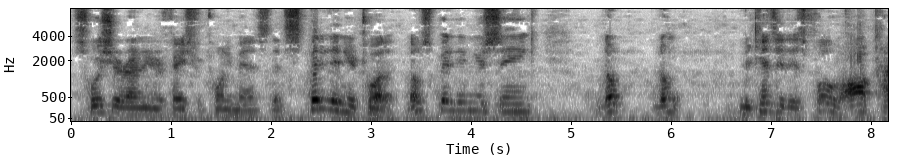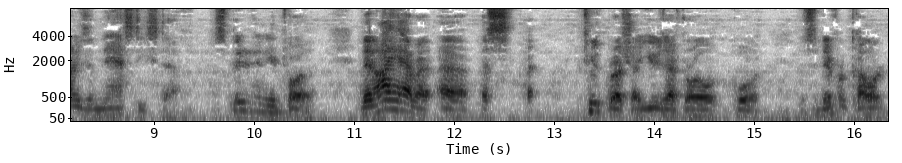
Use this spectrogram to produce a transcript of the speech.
swish it around in your face for 20 minutes, then spit it in your toilet. Don't spit it in your sink. Don't don't because it is full of all kinds of nasty stuff. Spit it in your toilet. Then I have a toothbrush I use after oil pulling. It's a different color,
